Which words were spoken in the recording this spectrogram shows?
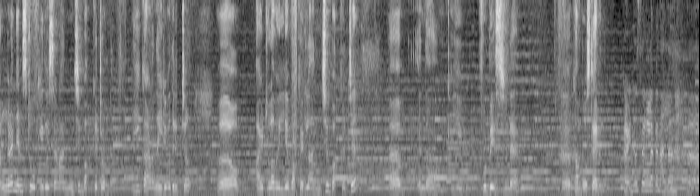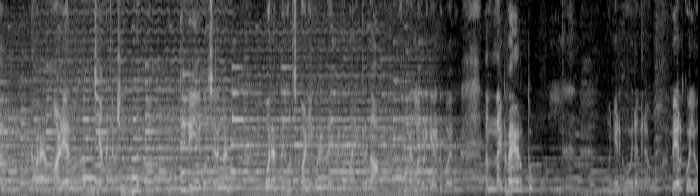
അങ്ങനെ ഞാൻ സ്റ്റോക്ക് ചെയ്ത് വെച്ചാണ് അഞ്ച് ബക്കറ്റ് ഉണ്ട്. ഈ കാണുന്ന ഇരുപത് ലിറ്റർ ആയിട്ടുള്ള വലിയ ബക്കറ്റിൽ അഞ്ച് ബക്കറ്റ് എന്താ ഈ ഫുഡ് വേസ്റ്റിന്റെ കമ്പോസ്റ്റ് ആയിരുന്നു. കഴിഞ്ഞ ദിവസങ്ങളിലൊക്കെ നല്ല എന്താ പറയുക മഴയായിരുന്നു. അതൊന്നും ചെയ്യാൻ പറ്റില്ല. പക്ഷേ ഇന്നിപ്പോൾ ഒത്തിരി വെയിൽ കുറച്ച് നേരം കണ്ടു. പോരാത്തതിന് കുറച്ച് പണിയും കൂടി എടുത്ത് കഴിയുമ്പോഴേക്കും ഭയങ്കര ദാഹം. വെള്ളം കുടിക്കാനായിട്ട് പോയത്. നന്നായിട്ട് വേർത്തു പണിയെടുക്കുമ്പോൾ പിന്നെ അങ്ങനെയാണല്ലോ വേർക്കുമല്ലോ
